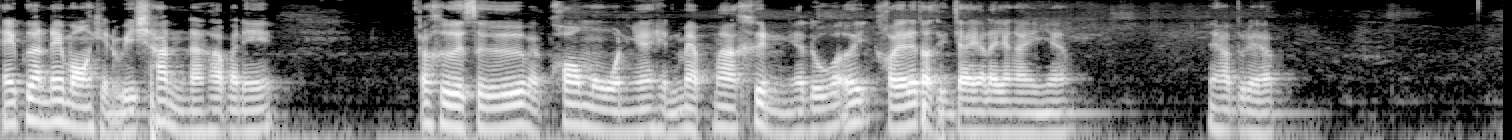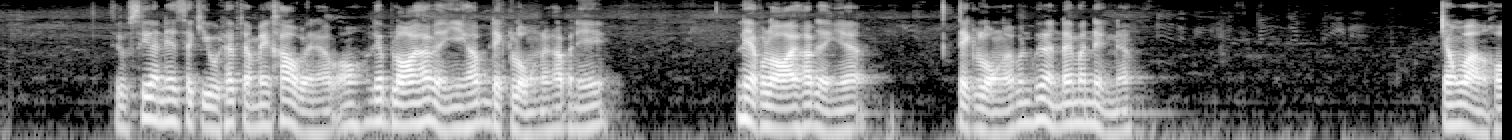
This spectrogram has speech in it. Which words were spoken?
ให้เพื่อนได้มองเห็นวิชั่นนะครับอันนี้ ก็คือซื้อแบบข้อมูลเงี้ยเห็นแมปมากขึ้นเงี้ยรู้ว่าเอ้ยเขาจะได้ตัดสินใจอะไรยังไงเงี้ยนะครับดูเลยครับเซลเซียนเนี่ยสกิลแทบจะไม่เข้าเลยครับอ๋อเรียบร้อยครับอย่างนี้ครับ เด็กหลงนะครับ อันนี้ เรียบร้อยครับอย่างเงี้ย เด็กหลงครับเพื่อนๆได้มาหนึ่งนะจังหวะเขา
